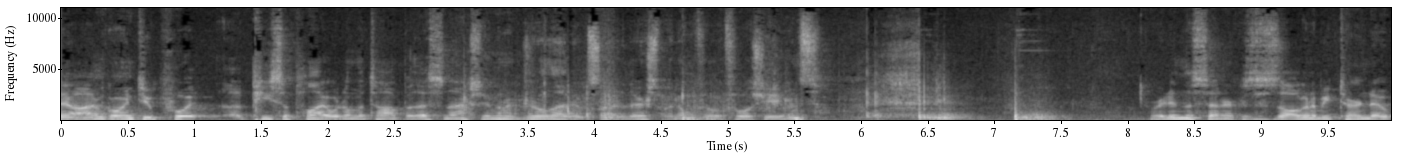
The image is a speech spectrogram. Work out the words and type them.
Now I'm going to put a piece of plywood on the top of this and actually I'm going to drill that outside of there so I don't fill it full of shavings. Right in the center because this is all going to be turned out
